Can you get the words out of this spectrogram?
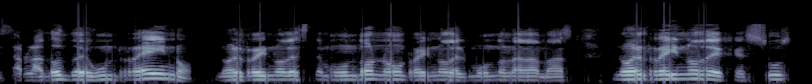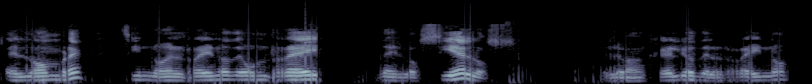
Está hablando de un reino, no el reino de este mundo, no un reino del mundo nada más, no el reino de Jesús el hombre, sino el reino de un rey de los cielos. El evangelio del reino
